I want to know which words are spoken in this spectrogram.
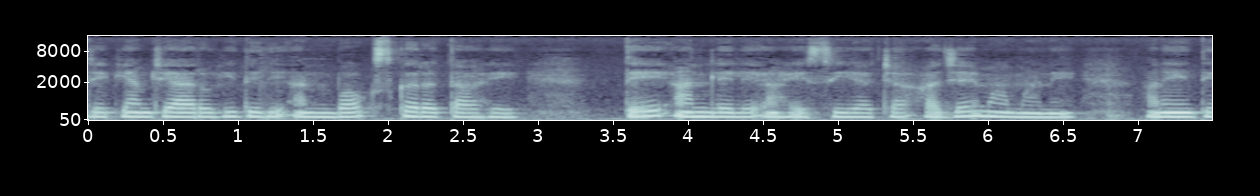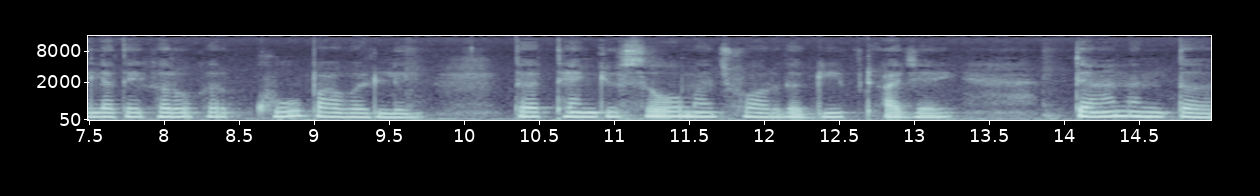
जे की आमची आरोही दिदी अनबॉक्स करत आहे. ते आणलेले आहे सियाच्या अजय मामाने आणि तिला ते खरोखर खूप आवडले. तर thank you so much for the gift Ajay. त्यानंतर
